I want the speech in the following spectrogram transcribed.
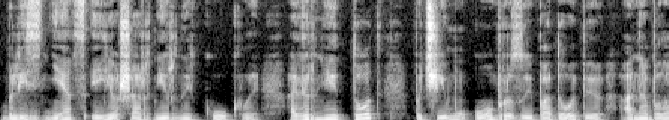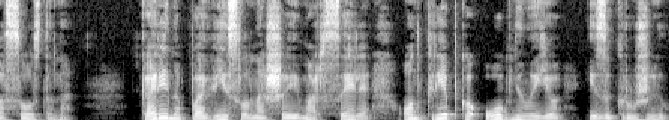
близнец ее шарнирной куклы, а вернее тот, по чьему образу и подобию она была создана. Карина повисла на шее Марселя, он крепко обнял ее и закружил.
